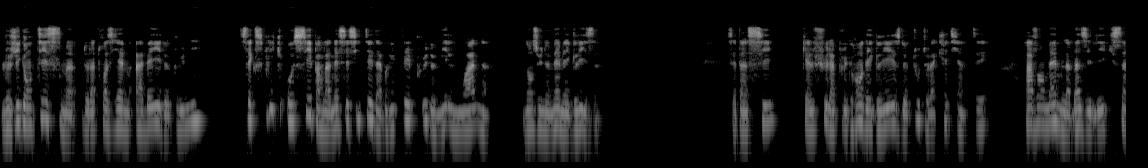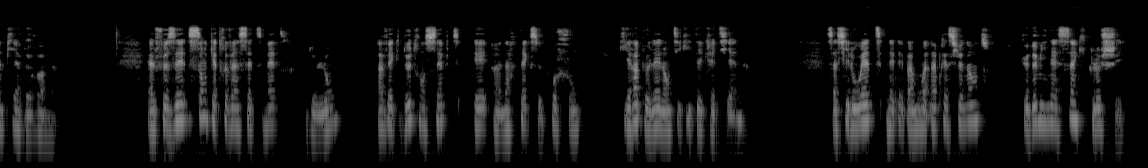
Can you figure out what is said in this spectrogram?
Le gigantisme de la troisième abbaye de Cluny s'explique aussi par la nécessité d'abriter plus de mille moines dans une même église. C'est ainsi qu'elle fut la plus grande église de toute la chrétienté avant même la basilique Saint-Pierre de Rome. Elle faisait 187 mètres de long avec deux transepts et un narthex profond qui rappelait l'antiquité chrétienne. Sa silhouette n'était pas moins impressionnante que dominaient cinq clochers.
